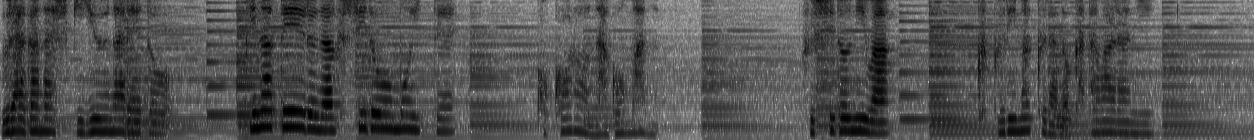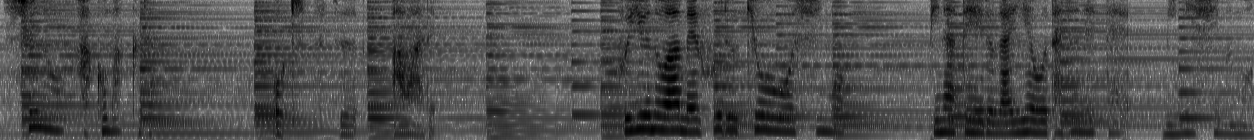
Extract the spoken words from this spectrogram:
裏悲しき言うなれどピナテールが不死度をもいて心和まぬ。不死戸にはくくり枕の傍らに主の箱枕起きつつ哀れ。冬の雨降る今日をしもピナテールが家を訪ねて身にしむもの。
